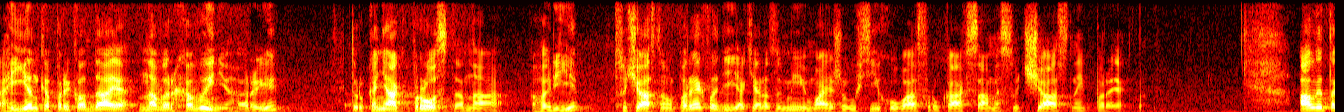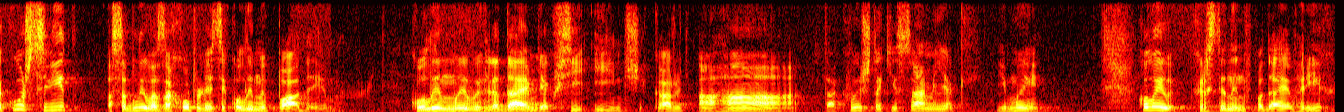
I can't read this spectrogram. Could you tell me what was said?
Гієнка перекладає на верховині гори, Турканяк просто на горі. В сучасному перекладі, як я розумію, майже у всіх у вас в руках саме сучасний переклад. Але також світ особливо захоплюється, коли ми падаємо, коли ми виглядаємо як всі інші. Кажуть, ага, так ви ж такі самі, як і ми. Коли християнин впадає в гріх,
